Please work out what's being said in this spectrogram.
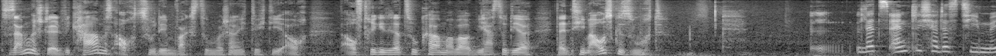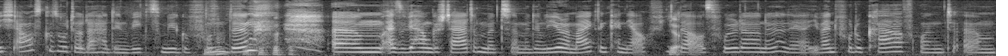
zusammengestellt? Wie kam es auch zu dem Wachstum? Wahrscheinlich durch die auch Aufträge, die dazu kamen, aber wie hast du dir dein Team ausgesucht? Letztendlich hat das Team mich ausgesucht oder hat den Weg zu mir gefunden. ähm, also wir haben gestartet mit, mit dem Leroy Mike, den kennen ja auch viele ja. aus Fulda, ne? der Eventfotograf. Und ähm,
